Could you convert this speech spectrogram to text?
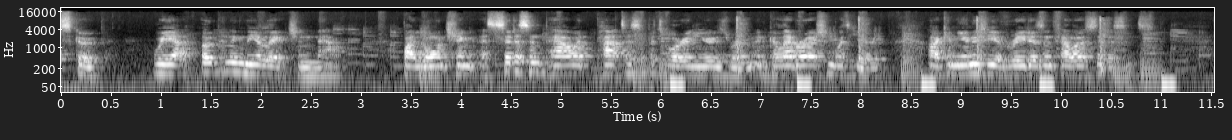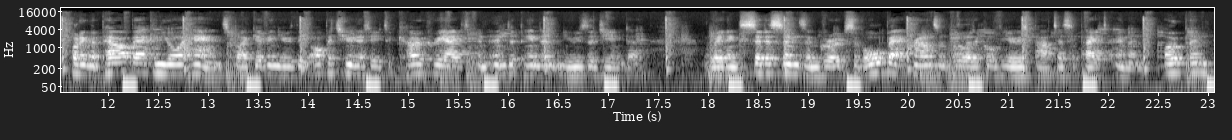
Scoop, we are opening the election now by launching a citizen powered participatory newsroom in collaboration with you, our community of readers and fellow citizens. Putting the power back in your hands by giving you the opportunity to co create an independent news agenda, letting citizens and groups of all backgrounds and political views participate in an open,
